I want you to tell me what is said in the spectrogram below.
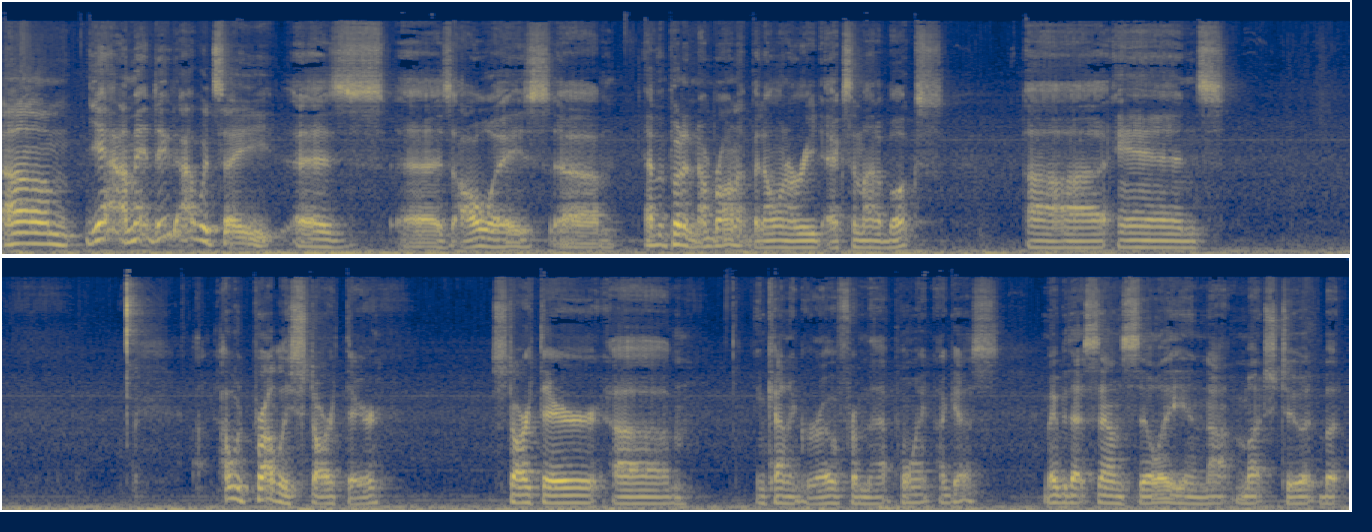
Um, yeah, I mean, dude, I would say as as always, um, I haven't put a number on it, but I want to read X amount of books, uh, and I would probably start there, start there, um, and kind of grow from that point. I guess maybe that sounds silly and not much to it, but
